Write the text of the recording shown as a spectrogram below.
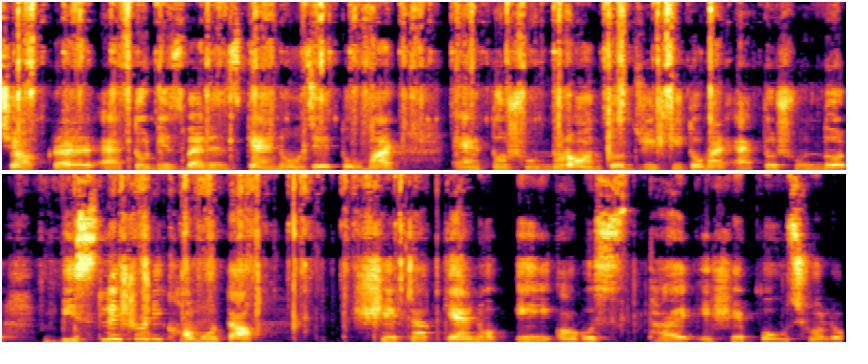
চক্রার এত ডিসব্যালেন্স কেন? যে তোমার এত সুন্দর অন্তর্দৃষ্টি, তোমার এত সুন্দর বিশ্লেষণী ক্ষমতা, সেটা কেন এই অবস্থায় এসে পৌঁছলো?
